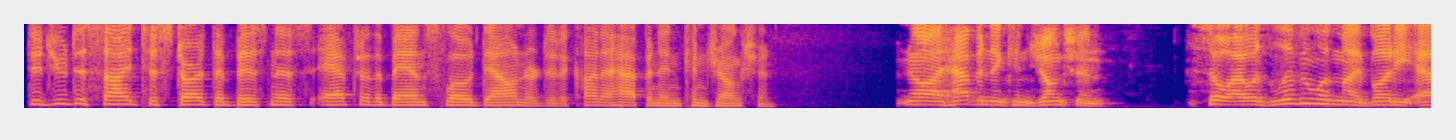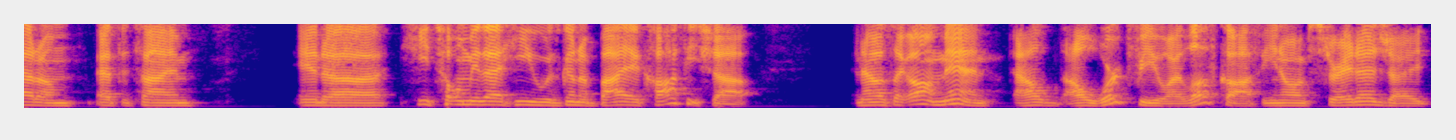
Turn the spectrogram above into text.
Did you decide to start the business after the band slowed down, or did it kind of happen in conjunction? No, it happened in conjunction. So I was living with my buddy Adam at the time, and uh, he told me that he was going to buy a coffee shop. And I was like, "Oh man, I'll I'll work for you. I love coffee. You know, I'm straight edge. I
